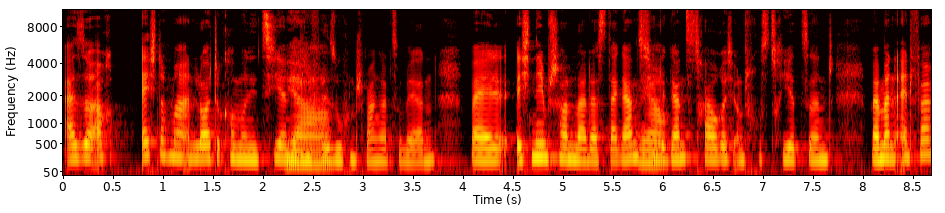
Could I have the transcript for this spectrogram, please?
also auch echt nochmal an Leute kommunizieren, Ja. die versuchen, schwanger zu werden. Weil ich nehme schon wahr, dass da ganz Ja. viele ganz traurig und frustriert sind, weil man einfach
